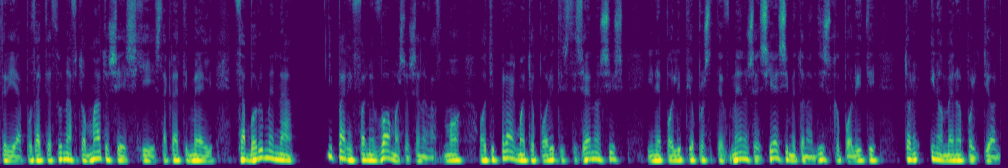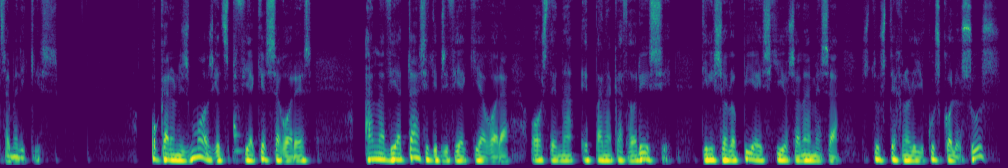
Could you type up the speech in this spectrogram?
2023 που θα τεθούν αυτομάτως σε ισχύ στα κράτη-μέλη, θα μπορούμε να υπαρηφανευόμαστε σε έναν βαθμό ότι πράγματι ο πολίτης της Ένωσης είναι πολύ πιο προστατευμένος σε σχέση με τον αντίστοιχο πολίτη των Ηνωμένων Πολιτειών της Αμερικής. Ο κανονισμός για τις ψηφιακές αγορές αναδιατάσσει την ψηφιακή αγορά ώστε να επανακαθορίσει την ισορροπία ισχύως ανάμεσα στους τεχνολογικούς κολοσσούς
